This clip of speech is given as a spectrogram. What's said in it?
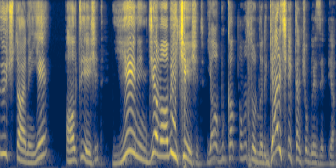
3 tane y 6'ya eşit. Y'nin cevabı 2'ye eşit. Ya bu katlama soruları gerçekten çok lezzetli ya.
